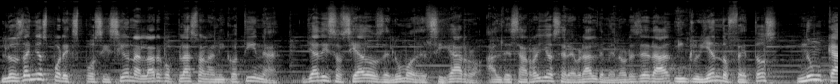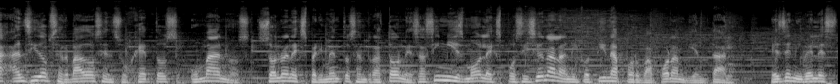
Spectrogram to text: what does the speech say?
los daños por exposición a largo plazo a la nicotina, ya disociados del humo del cigarro al desarrollo cerebral de menores de edad, incluyendo fetos, nunca han sido observados en sujetos humanos, solo en experimentos en ratones. Asimismo, la exposición a la nicotina por vapor ambiental es de niveles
